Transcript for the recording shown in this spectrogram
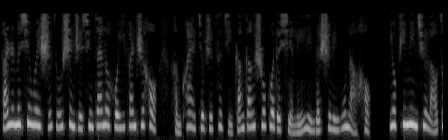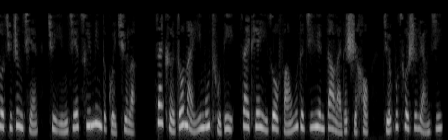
凡人们兴味十足，甚至幸灾乐祸一番之后，很快就置自己刚刚说过的血淋淋的势力污脑后，又拼命去劳作、去挣钱、去迎接催命的鬼去了。在可多买一亩土地、再添一座房屋的机运到来的时候，绝不错失良机。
